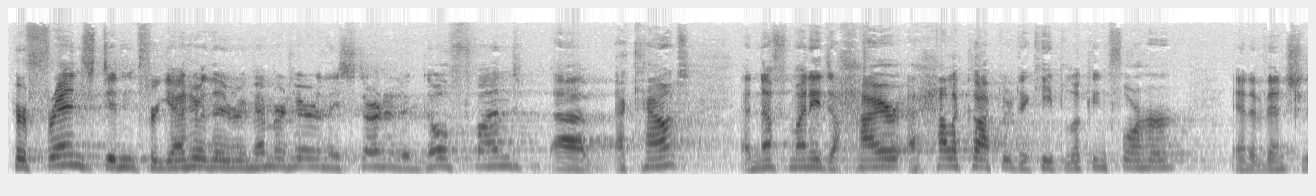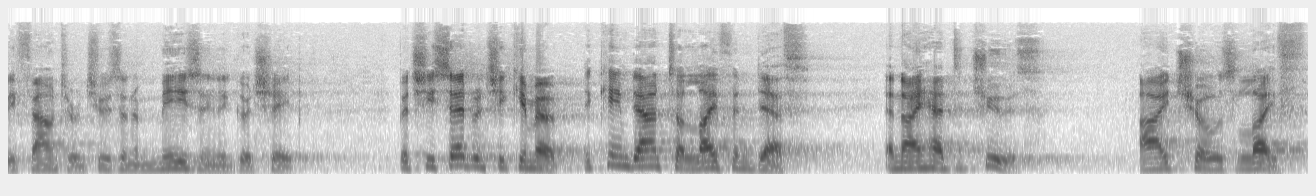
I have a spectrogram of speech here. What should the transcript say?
Her friends didn't forget her, they remembered her, and they started a GoFund uh, account, enough money to hire a helicopter to keep looking for her, and eventually found her. And she was in amazingly good shape. But she said when she came out, it came down to life and death, and I had to choose. I chose life.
